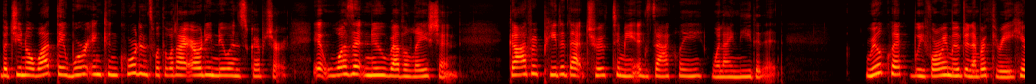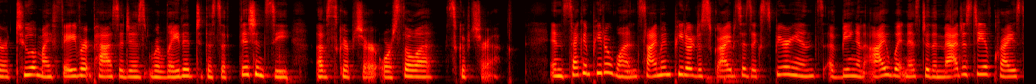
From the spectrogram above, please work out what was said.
But you know what? They were in concordance with what I already knew in Scripture. It wasn't new revelation. God repeated that truth to me exactly when I needed it. Real quick, before we move to number three, here are two of my favorite passages related to the sufficiency of Scripture or sola scriptura. In 2 Peter 1, Simon Peter describes his experience of being an eyewitness to the majesty of Christ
